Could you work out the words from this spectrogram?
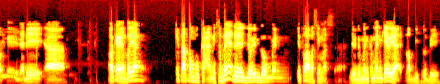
Oke, jadi eh, oke untuk yang kita pembukaan nih. Sebenarnya join domain itu apa sih, Mas? Join domain Kemenkeu ya, lebih lebih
